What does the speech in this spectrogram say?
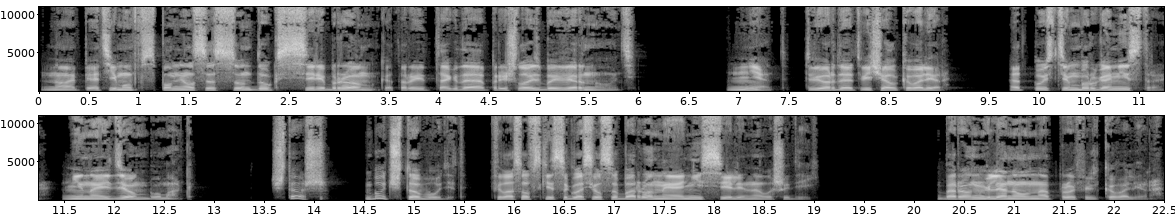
но опять ему вспомнился сундук с серебром, который тогда пришлось бы вернуть. «Нет», — твердо отвечал кавалер, Отпустим бургомистра, не найдем бумаг. Что ж, будь что будет. Философски согласился барон, и они сели на лошадей. Барон глянул на профиль кавалера.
